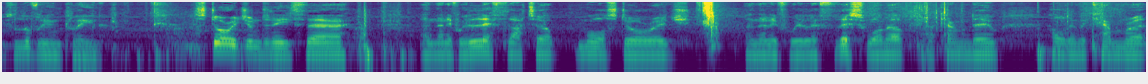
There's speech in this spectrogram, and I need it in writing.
It's lovely and clean. Storage underneath there and then if we lift that up more storage and then if we lift this one up I can do holding the camera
